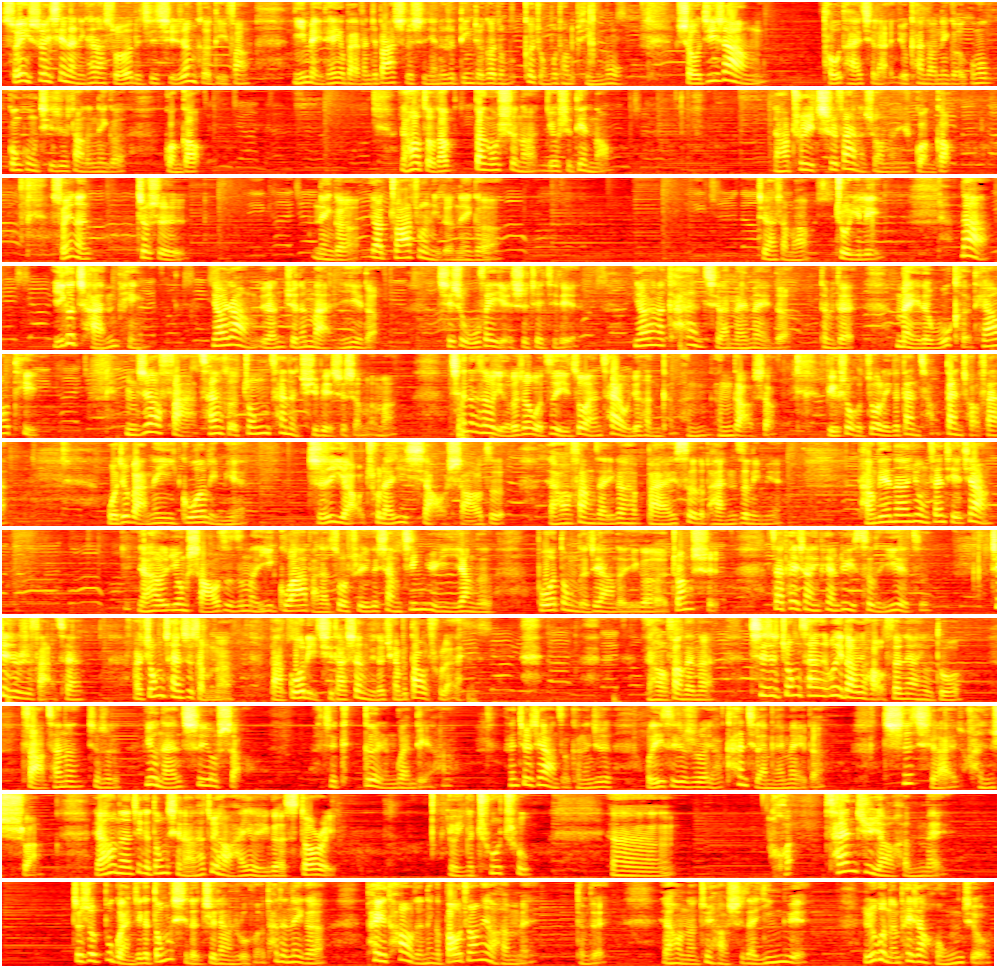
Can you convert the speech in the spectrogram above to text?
所以，所以现在你看到所有的机器，任何地方，你每天有百分之八十的时间都是盯着各种各种不同的屏幕，手机上。头抬起来，又看到那个公共公共汽车上的那个广告，然后走到办公室呢，又是电脑，然后出去吃饭的时候呢，是广告，所以呢，就是那个要抓住你的那个叫什么注意力。那一个产品要让人觉得满意的，其实无非也是这几点，你要让它看起来美美的。对不对？美的无可挑剔。你知道法餐和中餐的区别是什么吗？真的时候，有的时候我自己做完菜，我就很很很搞笑。比如说，我做了一个蛋炒蛋炒饭，我就把那一锅里面只舀出来一小勺子，然后放在一个白色的盘子里面，旁边呢用番茄酱，然后用勺子这么一刮，把它做出一个像金鱼一样的波动的这样的一个装饰。再配上一片绿色的叶子，这就是法餐。而中餐是什么呢？把锅里其他剩余的全部倒出来，然后放在那儿。其实中餐味道又好，分量又多。法餐呢，就是又难吃又少。这个人观点哈，但就这样子，可能就是我的意思，就是说要看起来美美的，吃起来很爽。然后呢，这个东西呢，它最好还有一个 story，有一个出处。嗯。环餐具要很美，就是说不管这个东西的质量如何，它的那个配套的那个包装要很美，对不对？然后呢，最好是在音乐，如果能配上红酒，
